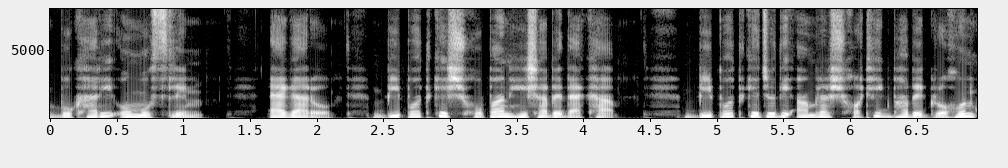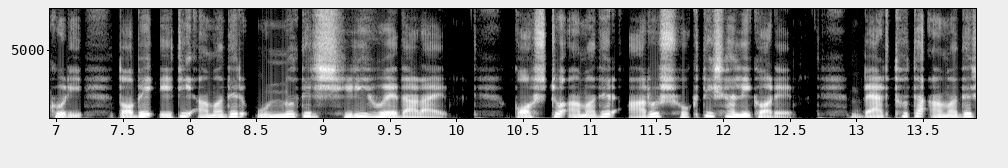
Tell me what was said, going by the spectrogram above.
বুখারি ও মুসলিম। এগারো, বিপদকে সোপান হিসাবে দেখা। বিপদকে যদি আমরা সঠিকভাবে গ্রহণ করি, তবে এটি আমাদের উন্নতির সিঁড়ি হয়ে দাঁড়ায়। কষ্ট আমাদের আরও শক্তিশালী করে। ব্যর্থতা আমাদের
